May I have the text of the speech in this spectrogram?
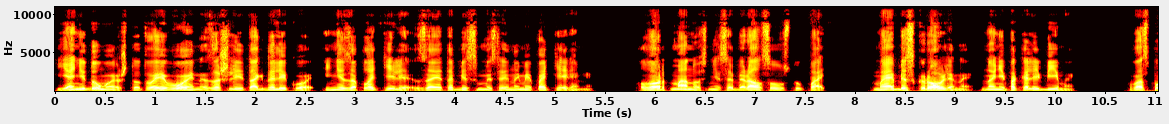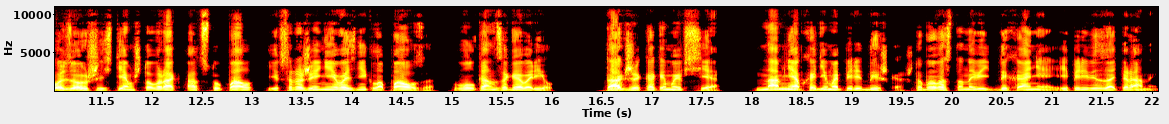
«Я не думаю, что твои воины зашли так далеко и не заплатили за это бессмысленными потерями. Лорд Манус не собирался уступать. Мы обескровлены, но непоколебимы. Воспользовавшись тем, что враг отступал и в сражении возникла пауза, вулкан заговорил. Так же, как и мы все. Нам необходима передышка, чтобы восстановить дыхание и перевязать раны,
